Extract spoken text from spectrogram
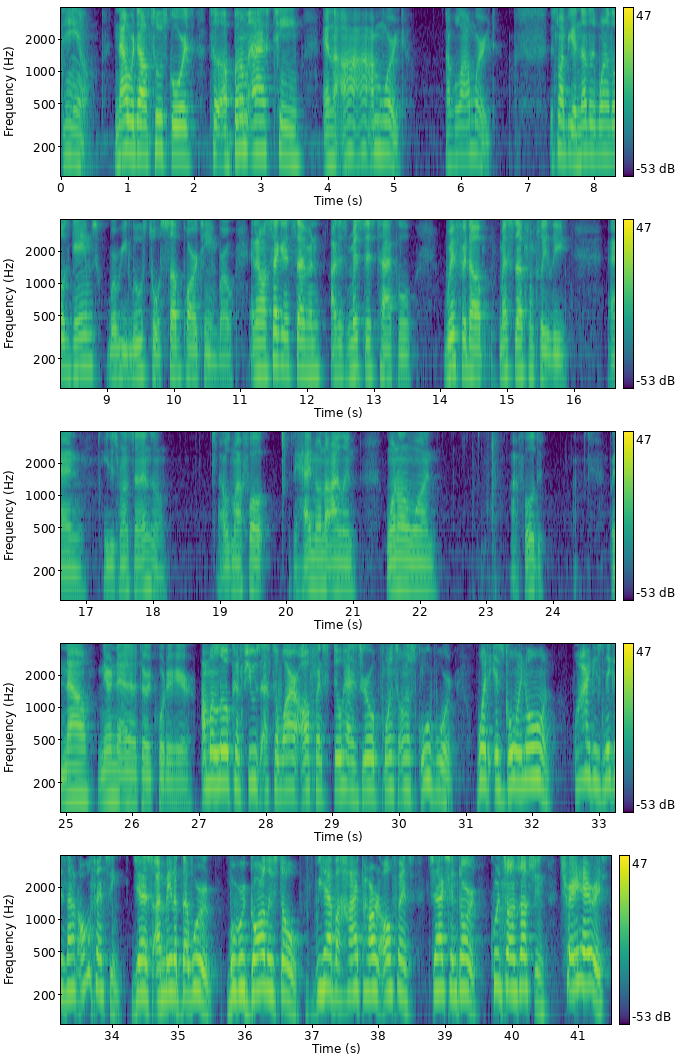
Damn. Now we're down two scores to a bum ass team, and I, I, am worried. Not gonna lie, I'm worried. This might be another one of those games where we lose to a subpar team, bro. And then on second and seven, I just missed this tackle, whiff it up, messed it up completely, and he just runs to the end zone. That was my fault. They had me on the island, one on one. I folded. But now, nearing the end of the third quarter here, I'm a little confused as to why our offense still has zero points on the scoreboard. What is going on? Why are these niggas not offensing? Yes, I made up that word. But regardless though, we have a high-powered offense. Jackson Dart, Quinshon Jackson, Tre Harris,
